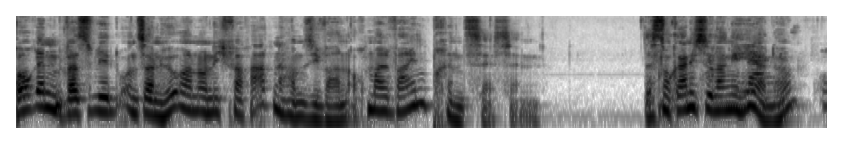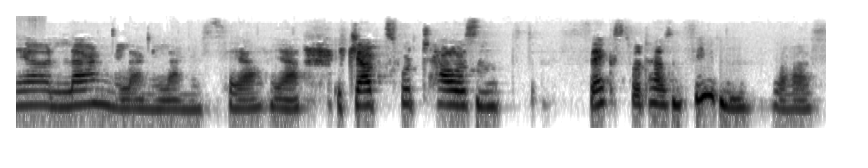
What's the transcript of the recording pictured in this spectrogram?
Frau Renn, was wir unseren Hörern noch nicht verraten haben, Sie waren auch mal Weinprinzessin. Das ist noch gar nicht so lange lang her, ne? Sehr lang, lang, lang ist her, ja. Ich glaube 2000 2006, 2007 war es.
